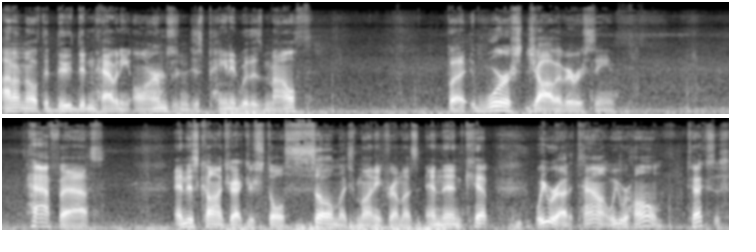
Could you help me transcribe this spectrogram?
I don't know if the dude didn't have any arms and just painted with his mouth. But worst job I've ever seen. Half ass. And this contractor stole so much money from us and then kept, we were out of town. We were home, Texas.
